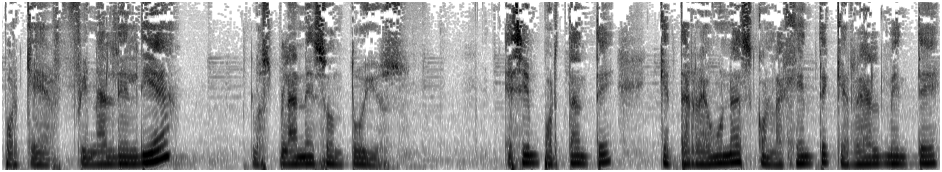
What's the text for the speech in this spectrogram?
porque al final del día los planes son tuyos. Es importante que te reúnas con la gente que realmente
